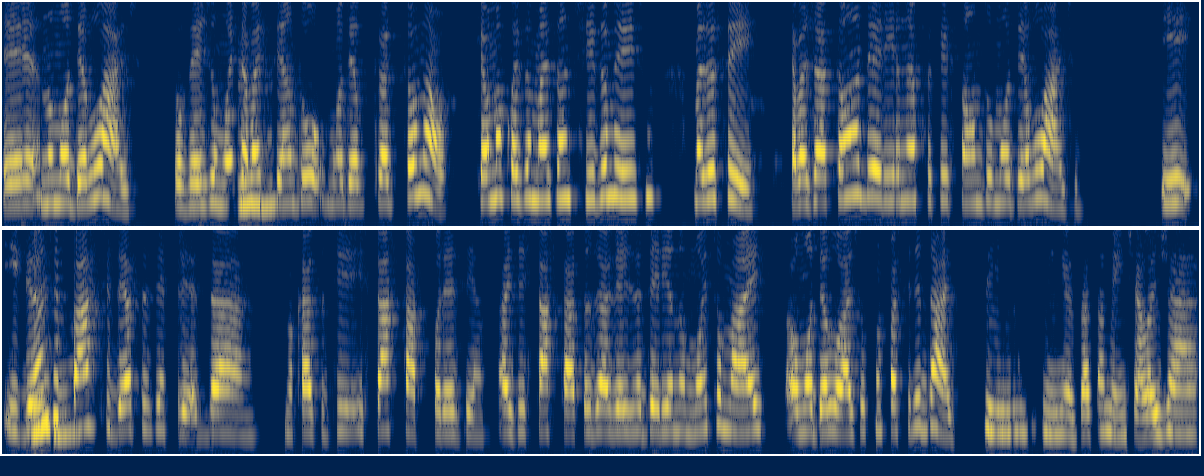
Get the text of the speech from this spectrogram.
é, no modelo ágil. Eu vejo muito uhum. elas sendo modelo tradicional, que é uma coisa mais antiga mesmo, mas assim, elas já estão aderindo nessa questão do modelo ágil. E, e grande uhum. parte dessas empresas, da, no caso de startup, por exemplo, as startups eu já vejo aderindo muito mais ao modelo ágil com facilidade. Sim, sim, exatamente. Elas já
